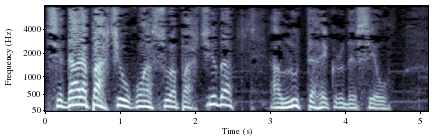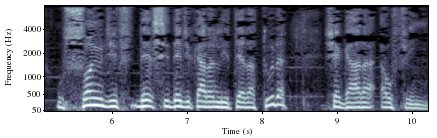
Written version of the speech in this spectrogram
Cidália partiu com a sua partida, a luta recrudesceu. O sonho de, de se dedicar à literatura chegara ao fim.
